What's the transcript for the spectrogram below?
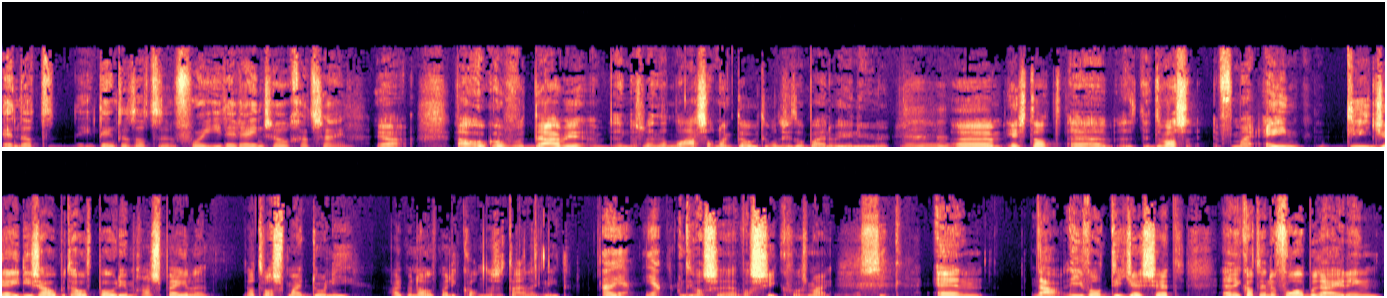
en dat, ik denk dat dat eh, voor iedereen zo gaat zijn. Ja, nou ook over daar weer, dat is de laatste anekdote, want we zitten al bijna weer een uur. Ehm, is dat eh, er was voor mij één DJ die zou op het hoofdpodium gaan spelen. Dat was voor mij Donny uit mijn hoofd, maar die kwam dus uiteindelijk niet. Oh ja, ja, Want die was, eh, was ziek volgens mij. ziek. En nou, in ieder geval DJ set. En ik had in de voorbereiding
